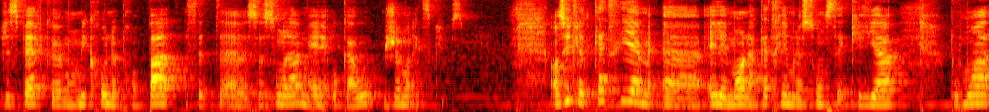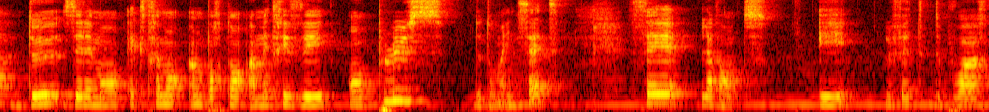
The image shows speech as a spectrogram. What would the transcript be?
j'espère que mon micro ne prend pas euh, ce son-là, mais au cas où, je m'en excuse. Ensuite, le quatrième euh, élément, la quatrième leçon, c'est qu'il y a pour moi deux éléments extrêmement importants à maîtriser en plus de ton mindset. C'est la vente et le fait de pouvoir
